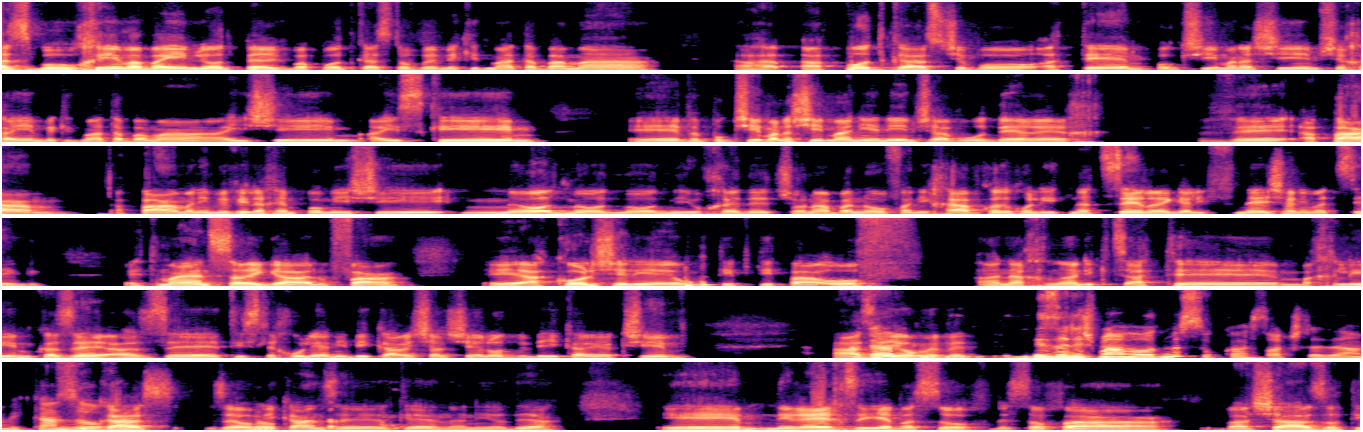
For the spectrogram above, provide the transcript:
אז ברוכים הבאים לעוד פרק בפודקאסט עוברים לקדמת הבמה, הפודקאסט שבו אתם פוגשים אנשים שחיים בקדמת הבמה האישיים, העסקיים, אה, ופוגשים אנשים מעניינים שעברו דרך, והפעם, הפעם אני מביא לכם פה מישהי מאוד מאוד מאוד מיוחדת, שונה בנוף. אני חייב קודם כל להתנצל רגע לפני שאני מציג את מעיין שריגה האלופה, אה, הקול שלי היום טיפ טיפה עוף, אנחנו, אני קצת uh, מחלים כזה, אז uh, תסלחו לי, אני בעיקר אשאל שאלות ובעיקר יקשיב. אז אגב, היום הבאת... לי זה נשמע מאוד מסוכס, רק שתדע, מכאן זה עובד. מסוכס, זהו, לא. מכאן זה, כן, אני יודע. Uh, נראה איך זה יהיה בסוף, בסוף ה... בשעה הזאת.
